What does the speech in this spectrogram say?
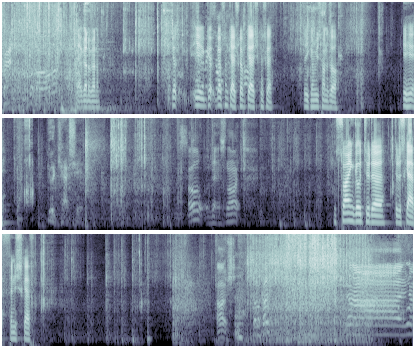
Crap! Got no armor. Yeah, I got him, got him. Get, yeah, grab, grab some cash, grab cash, cash, cash. So you can respawn as well. Here, here. Good cash here. Oh, we're getting sniped. Let's try and go to the to the scav. Finish the scav. Oh shit! Someone close. No, no.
